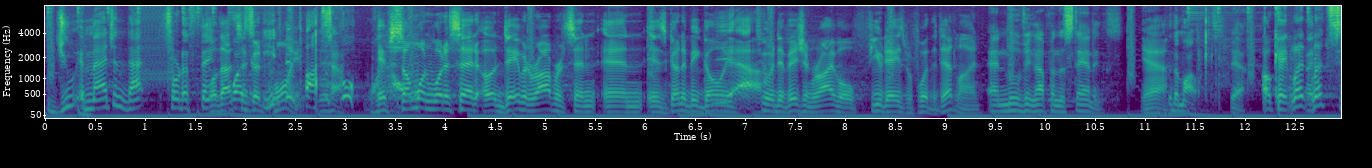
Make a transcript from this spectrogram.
Did you imagine that sort of thing Well, that's a was good even point. possible? If Wow. someone would have said, "Oh, David Robertson," and is going to be going Yeah. to a division rival a few days before the deadline, and moving up in the standings. yeah. To the Marlins. Yeah. Okay, let, let's,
